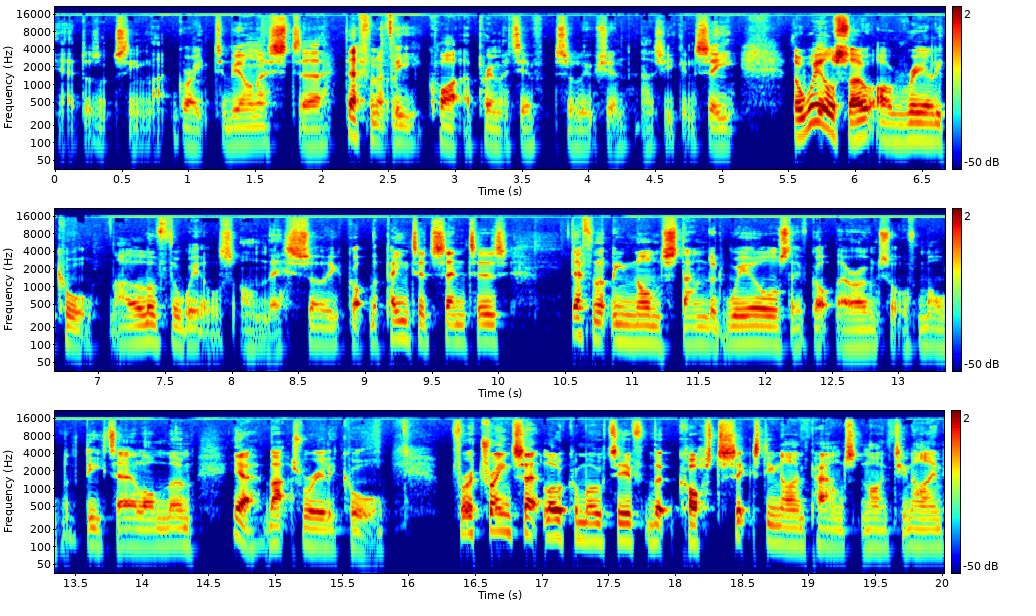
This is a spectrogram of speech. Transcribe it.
yeah, doesn't seem that great to be honest. Uh, definitely quite a primitive solution, as you can see. The wheels though are really cool. I love the wheels on this. So you've got the painted centres, definitely non-standard wheels. They've got their own sort of moulded detail on them. Yeah, that's really cool. For a train set locomotive that cost £69.99,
